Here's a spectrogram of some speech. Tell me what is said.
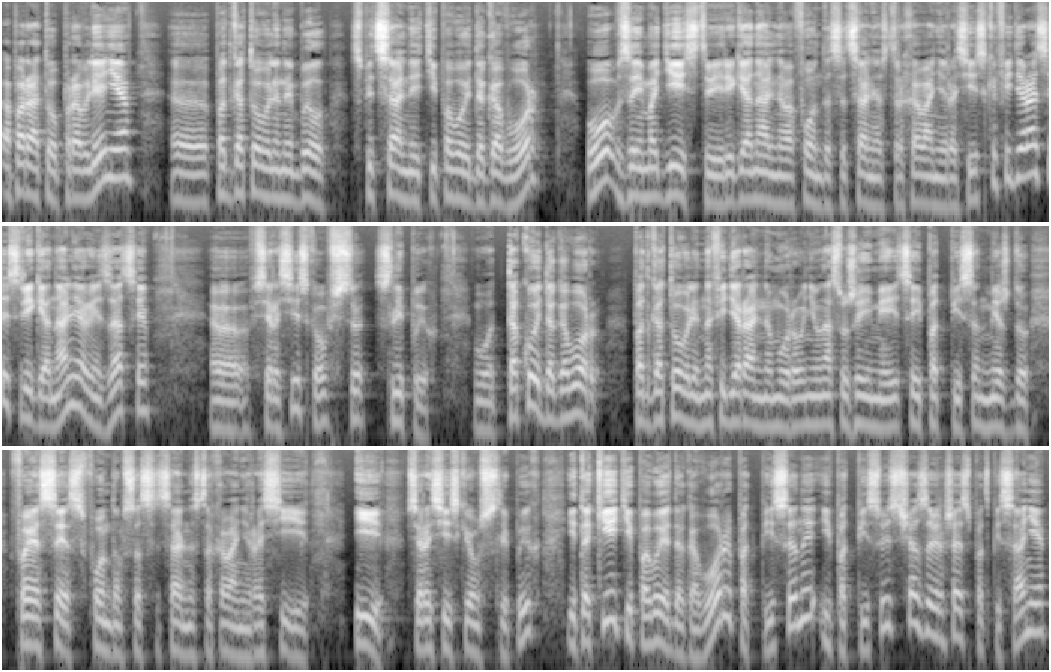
аппарата управления э, подготовленный был специальный типовой договор о взаимодействии регионального фонда социального страхования Российской Федерации с региональной организацией Э, Всероссийского общества слепых. Вот. Такой договор подготовлен на федеральном уровне, у нас уже имеется и подписан между ФСС, Фондом социального страхования России, и Всероссийским обществом слепых. И такие типовые договоры подписаны и подписываются, сейчас завершается подписание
